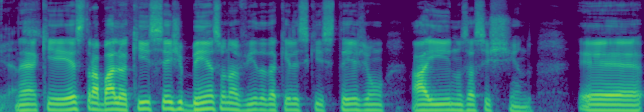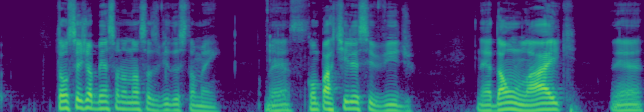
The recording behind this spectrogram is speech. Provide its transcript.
Yes. né? Que esse trabalho aqui seja bênção na vida daqueles que estejam aí nos assistindo. É, Então seja bênção nas nossas vidas também. Né? Yes. Compartilhe esse vídeo, né? Dá um like, né?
